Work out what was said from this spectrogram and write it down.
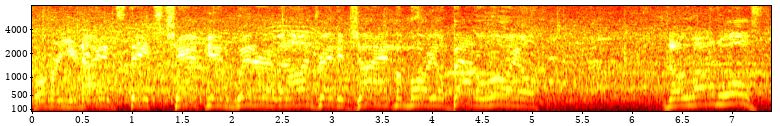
Former United States champion, winner of an Andre the Giant Memorial Battle Royal. The Lone Wolf.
